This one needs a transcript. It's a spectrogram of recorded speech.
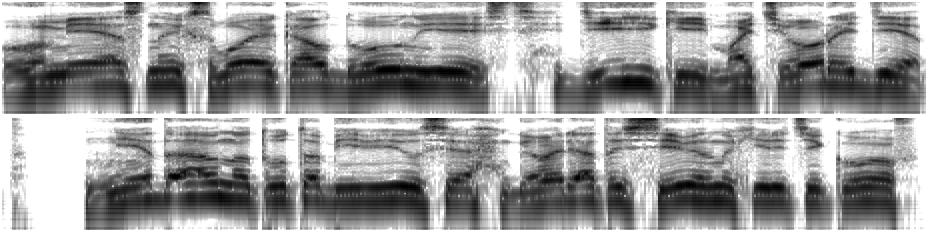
«У местных свой колдун есть, дикий, матерый дед. Недавно тут объявился, говорят, из северных еретиков.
